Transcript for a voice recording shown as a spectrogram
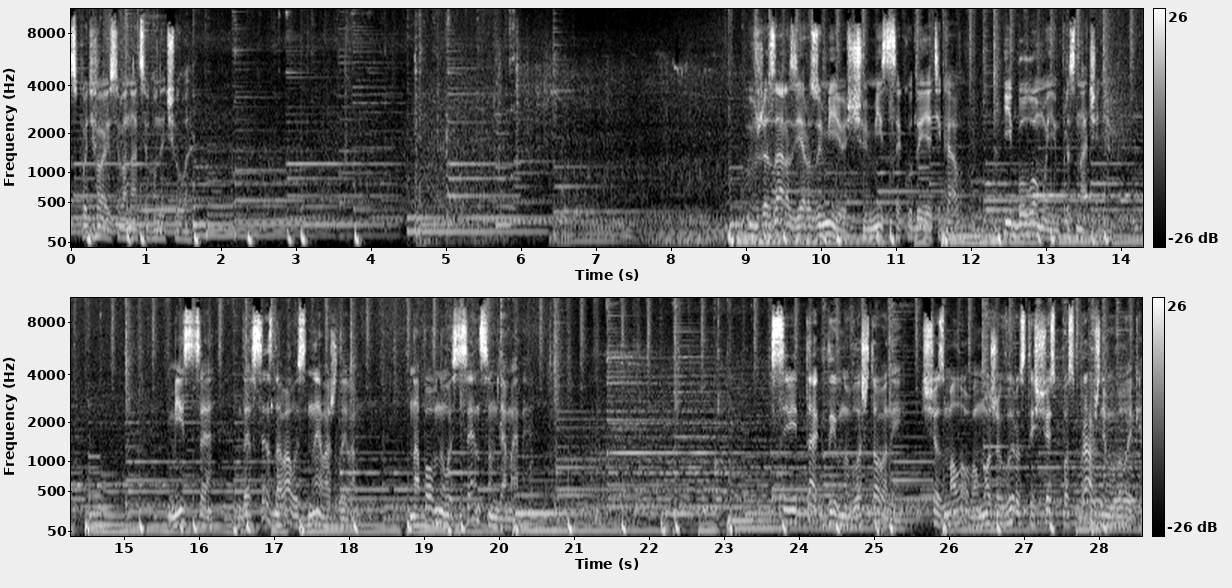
Сподіваюся, вона цього не чула. Вже зараз я розумію, що місце, куди я тікав, і було моїм призначенням. Місце, де все здавалось неважливим, наповнилось сенсом для мене. Світ так дивно влаштований, що з малого може вирости щось по-справжньому велике.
